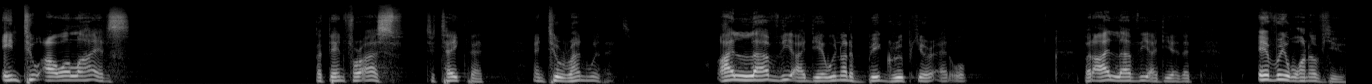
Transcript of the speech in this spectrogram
into our lives. But then for us to take that and to run with it. I love the idea. We're not a big group here at all. But I love the idea that every one of you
